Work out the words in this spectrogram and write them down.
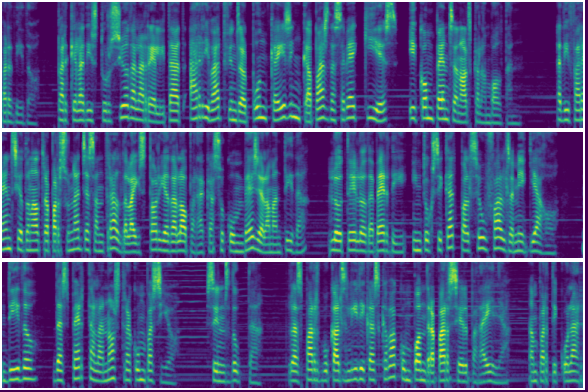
per Dido, perquè la distorsió de la realitat ha arribat fins al punt que és incapaç de saber qui és i com pensen els que l'envolten. A diferència d'un altre personatge central de la història de l'òpera que sucumbeix a la mentida, l'Otelo de Verdi, intoxicat pel seu fals amic Iago, Dido desperta la nostra compassió. Sens dubte, les parts vocals líriques que va compondre Parcel per a ella, en particular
